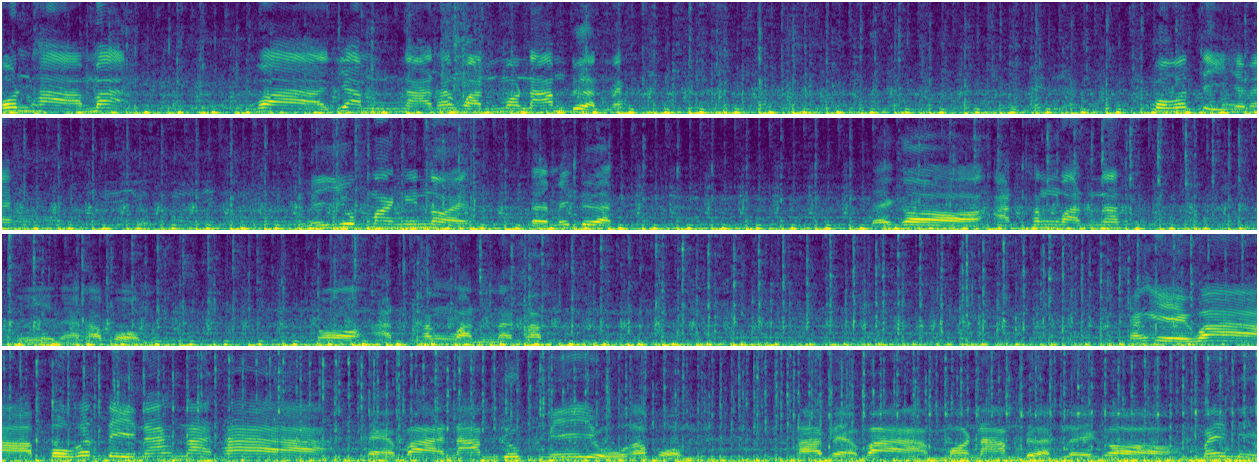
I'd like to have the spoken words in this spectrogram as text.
คนถามอะ ว่าย่ำนาทั้งวันม้อน้ำเดือดไหมปกติใช่ไหมมียุบมากนิดหน่อย แต่ไม่เดือด แต่ก็อัดทั้งวันนะนี่นะครับผมก็อัดทั้งวันนะครับช่างเอกว่าปกตินะนะถ้าแบบว่าน้ำยุบมีอยู่ครับผม ถ้าแบบว่าหม้อน้ำเดือดเลยก็ไม่มี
